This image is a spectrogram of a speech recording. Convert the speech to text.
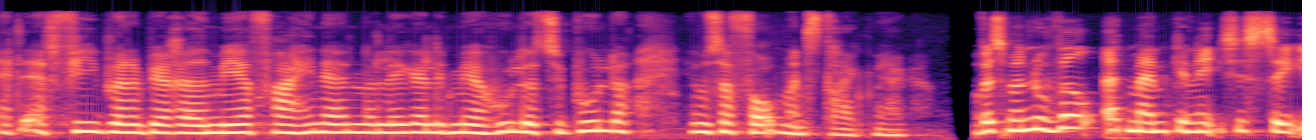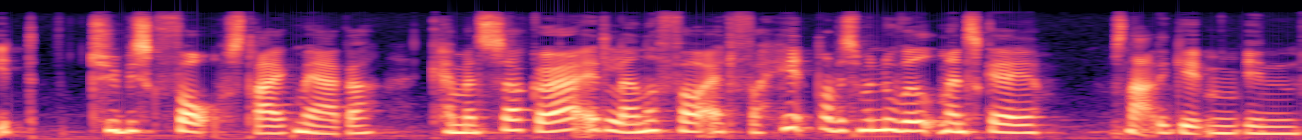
at, at fiberne bliver revet mere fra hinanden og lægger lidt mere hulter til bulter, jamen så får man strækmærker. Hvis man nu ved, at man genetisk set typisk får strækmærker, kan man så gøre et eller andet for at forhindre, hvis man nu ved, at man skal snart igennem en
